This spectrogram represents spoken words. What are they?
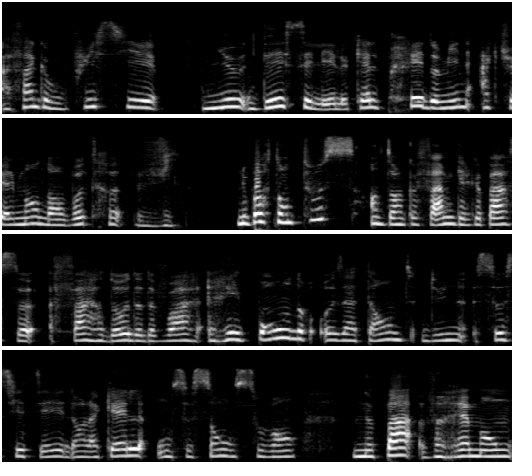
afin que vous puissiez mieux déceler lequel prédomine actuellement dans votre vie. Nous portons tous, en tant que femmes, quelque part ce fardeau de devoir répondre aux attentes d'une société dans laquelle on se sent souvent ne pas vraiment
